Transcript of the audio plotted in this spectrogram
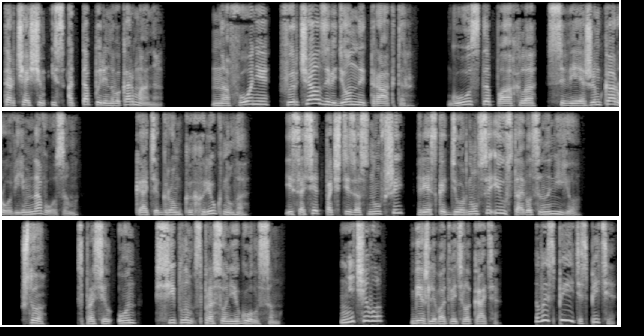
торчащим из оттопыренного кармана. На фоне фырчал заведенный трактор. Густо пахло свежим коровьим навозом. Катя громко хрюкнула, и сосед, почти заснувший, резко дернулся и уставился на нее. «Что?» — спросил он сиплым с голосом. «Ничего», — вежливо ответила Катя. «Вы спите, спите.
